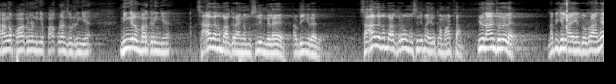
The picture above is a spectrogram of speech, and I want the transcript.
நாங்கள் பார்க்கணும் நீங்கள் பார்க்கக்கூடாதுன்னு சொல்கிறீங்க நீங்களும் பார்க்குறீங்க. சாதகம் பார்க்குறாங்க முஸ்லீம்களே அப்படிங்கிறாரு. சாதகம் பார்க்குறவன் முஸ்லீமா இருக்க மாட்டான். இது நான் சொல்லலை. நபிகள் நாயகம் சொல்றாங்க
